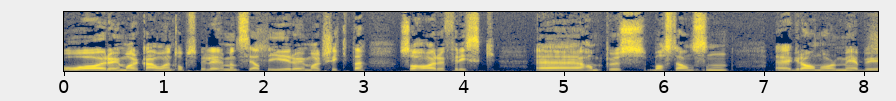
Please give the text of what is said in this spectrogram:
Og Røymark er jo en toppspiller, men si at i Røymark-sjiktet så har Frisk eh, Hampus, Bastiansen, eh, Granholm, Meby,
